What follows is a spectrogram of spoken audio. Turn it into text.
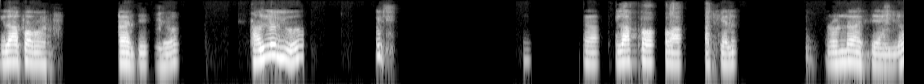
ఇలా తల్లులు ఇలా వాక్యాలు. రెండో అధ్యాయంలో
